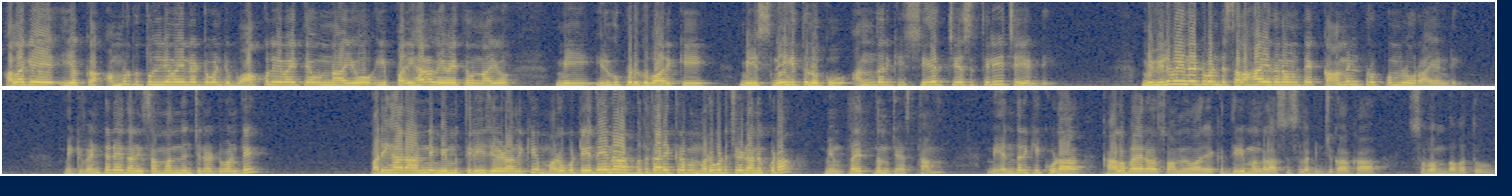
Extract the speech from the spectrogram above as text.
అలాగే ఈ యొక్క అమృత తుల్యమైనటువంటి వాక్కులు ఏవైతే ఉన్నాయో ఈ పరిహారాలు ఏవైతే ఉన్నాయో మీ ఇరుగు పొరుగు వారికి మీ స్నేహితులకు అందరికీ షేర్ చేసి తెలియచేయండి. మీ విలువైనటువంటి సలహా ఏదైనా ఉంటే కామెంట్ రూపంలో రాయండి. మీకు వెంటనే దానికి సంబంధించినటువంటి పరిహారాన్ని మేము తెలియజేయడానికి మరొకటి ఏదైనా అద్భుత కార్యక్రమం మరొకటి చేయడానికి కూడా మేము ప్రయత్నం చేస్తాం. మీ అందరికీ కూడా కాలభైరవ స్వామి వారి యొక్క దివ్యమంగళాశీస్సు లభించుగాక. శుభం భవతు.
